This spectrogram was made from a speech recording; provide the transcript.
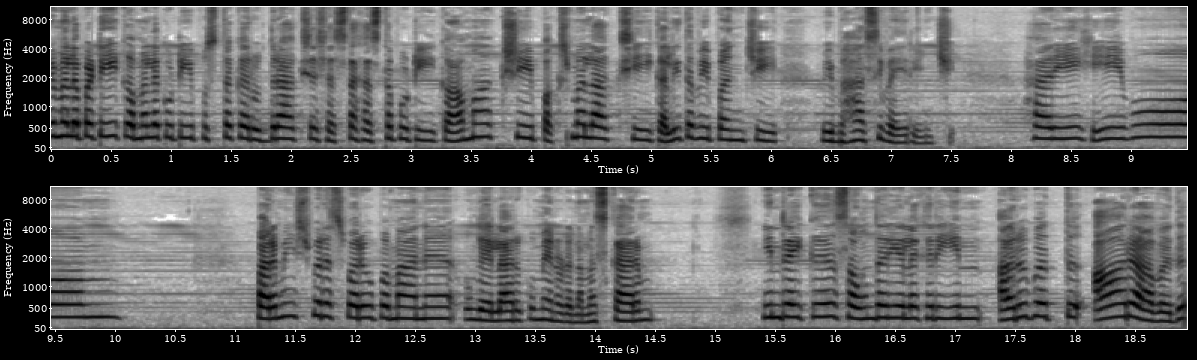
ವಿಮಲಪಟಿ ಕಮಲಕುಟಿ ಪುಸ್ತಕ ರುದ್ರಾಕ್ಷ ಶಸ್ತಹಸ್ತಪುಟಿ ಕಾಮಾಕ್ಷಿ ಪಕ್ಷ್ಮಲಾಕ್ಷಿ ಕಲಿತ ವಿಪಂಚಿ ವಿಭಾಸಿ ವೈರಿಂಚಿ ஹரி ஓம் பரமேஸ்வர ஸ்வரூபமான உங்கள் எல்லாருக்கும் என்னோட நமஸ்காரம் இன்றைக்கு சௌந்தர்யலகரியின் அறுபத்து ஆறாவது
